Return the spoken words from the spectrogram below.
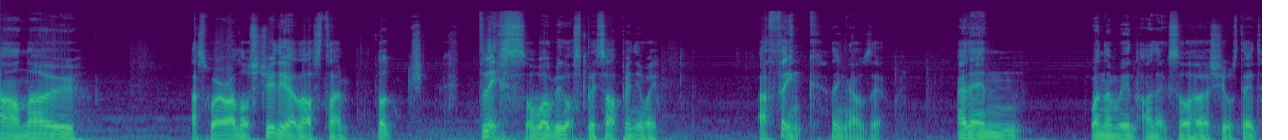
Oh no. That's where I lost Julia last time. Not Fliss, or where we got split up anyway. I think. I think that was it. And then when then we I next saw her, she was dead.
